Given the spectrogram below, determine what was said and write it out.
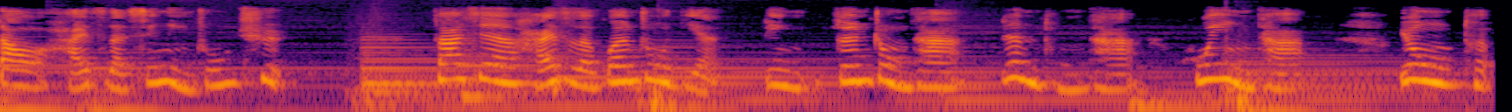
到孩子的心灵中去，发现孩子的关注点，并尊重他、认同他、呼应他，用童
